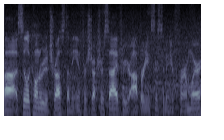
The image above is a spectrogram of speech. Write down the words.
uh, a silicon root of trust on the infrastructure side for your operating system and your firmware,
